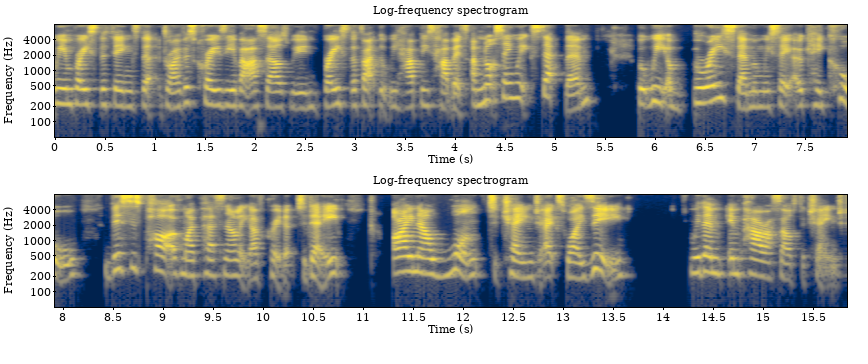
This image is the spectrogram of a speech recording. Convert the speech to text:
we embrace the things that drive us crazy about ourselves, we embrace the fact that we have these habits. I'm not saying we accept them, but we embrace them and we say, okay, cool, this is part of my personality I've created up to date. I now want to change XYZ. We then empower ourselves to change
